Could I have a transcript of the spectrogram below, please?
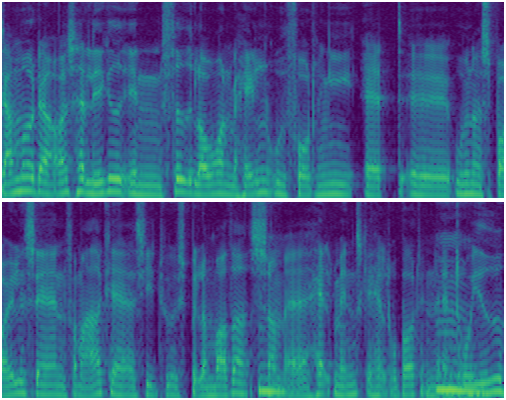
Der må der også have ligget en fed loveren med halen udfordring i, at øh, uden at spoile serien for meget, kan jeg sige, at du spiller Mother, mm. som er halvt menneske, halvt robot, en mm. androide.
